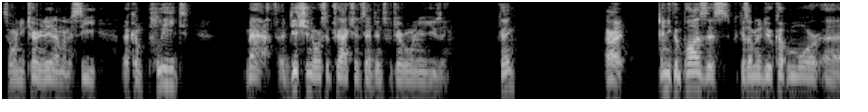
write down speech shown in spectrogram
So when you turn it in, I'm going to see a complete math, addition or subtraction sentence, whichever one you're using. Okay. All right. And you can pause this because I'm going to do a couple more uh,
